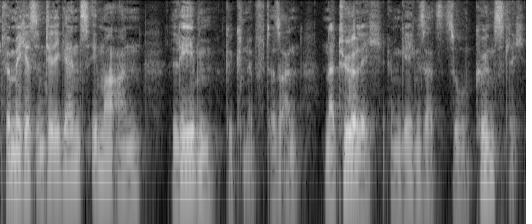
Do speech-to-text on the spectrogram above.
Für mich ist Intelligenz immer an Leben geknüpft, also an natürlich im Gegensatz zu künstlich.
